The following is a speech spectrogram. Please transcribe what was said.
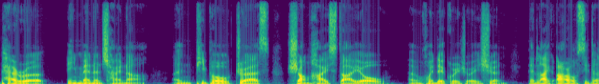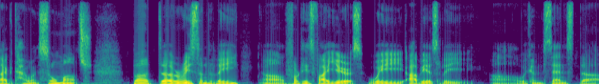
parrot in mainland China, and people dress Shanghai style. And when they graduation, they like ROC, they like Taiwan so much. But uh, recently, uh, for these five years, we obviously uh, we can sense the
